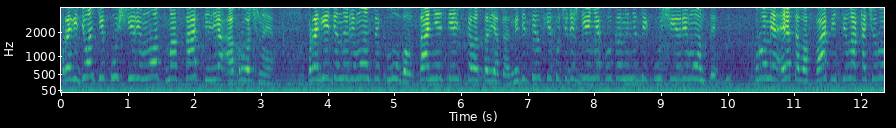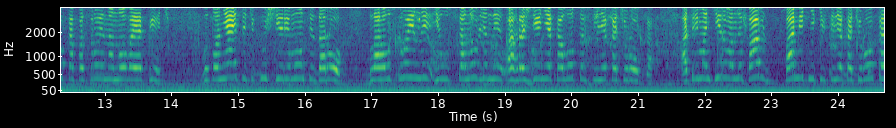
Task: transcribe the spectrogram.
Проведен текущий ремонт моста в селе Оброчное. Проведены ремонты клубов, здания сельского совета, в медицинских учреждениях выполнены текущие ремонты. Кроме этого, в ФАПе села Кочуровка построена новая печь. Выполняются текущие ремонты дорог. Благоустроены и установлены ограждения колодцев в селе Кочуровка. Отремонтированы пам- памятники в селе Кочуровка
